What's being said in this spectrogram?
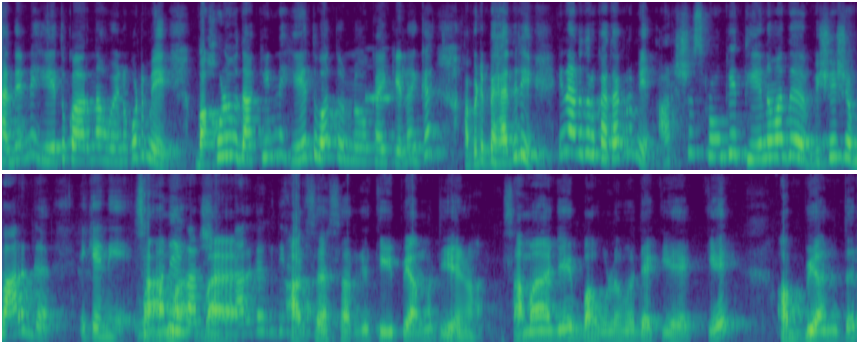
හැදෙන්නේ හේතු කාරණා හොයනකොට මේ බහුලව දකින්න හේතුවත් ඔන්න ඕකයි කියලා එක අපිට පැහැදිලි. ඊට අනතුරු කතා කරමු මේ අර්ශස් රෝගයේ තියෙනවද විශේෂ වර්ග? ඒ කියන්නේ වර්ෂ- වර්ග විදිහට? අර්ථස් වර්ග කීපයක්ම තියෙනවා. සමාජයේ බහුලව දැකිය හැක්කේ අභ්‍යන්තර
